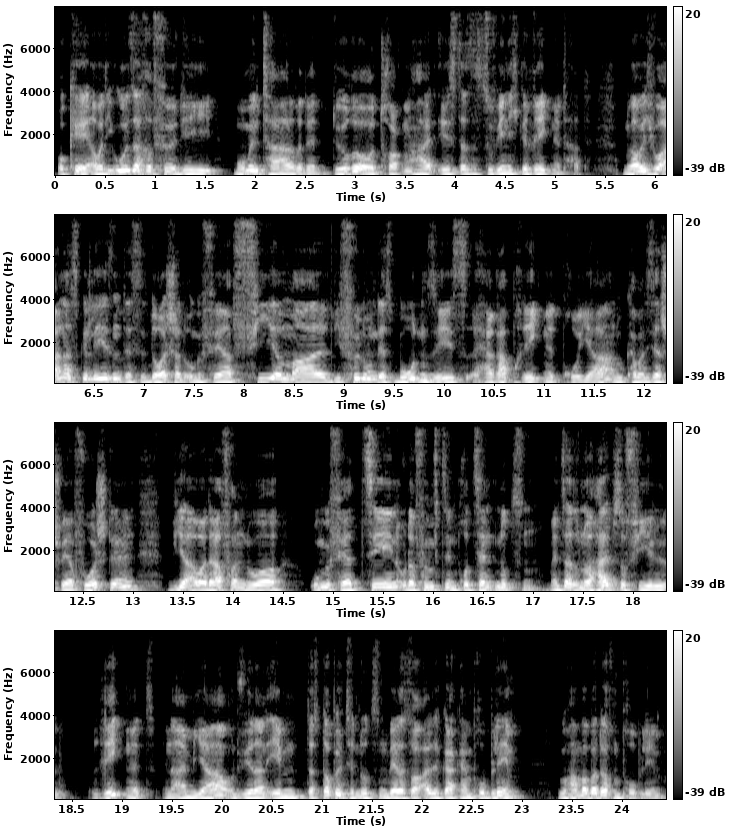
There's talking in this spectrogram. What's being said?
Okay, aber die Ursache für die momentane Dürre und Trockenheit ist, dass es zu wenig geregnet hat. Nur habe ich woanders gelesen, dass in Deutschland ungefähr viermal die Füllung des Bodensees herabregnet pro Jahr. Nun kann man sich das schwer vorstellen. Wir aber davon nur ungefähr 10 oder 15 Prozent nutzen. Wenn es also nur halb so viel regnet in einem Jahr und wir dann eben das Doppelte nutzen, wäre das doch alles gar kein Problem. Nur haben wir aber doch ein Problem.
